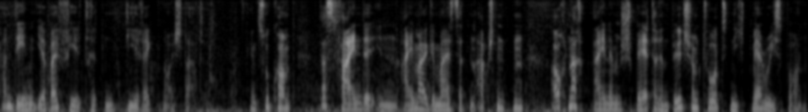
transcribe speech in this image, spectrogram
an denen ihr bei Fehltritten direkt neu startet. Hinzu kommt, dass Feinde in einmal gemeisterten Abschnitten auch nach einem späteren Bildschirmtod nicht mehr respawnen.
